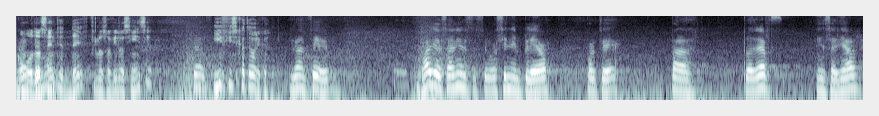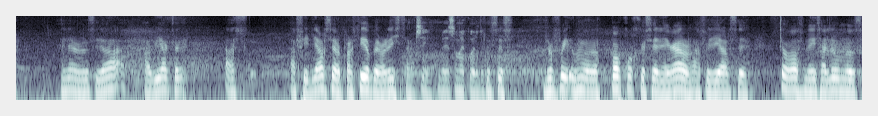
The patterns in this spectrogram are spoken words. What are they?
como docente de Filosofia da Ciência e Física Teórica. Durante varios años estuvo sin empleo porque para poder enseñar en la universidad había que afiliarse al Partido Peronista. Sim, isso me acordo. Entonces yo fui uno de los pocos que se negaron a afiliarse. Todos mis alumnos,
